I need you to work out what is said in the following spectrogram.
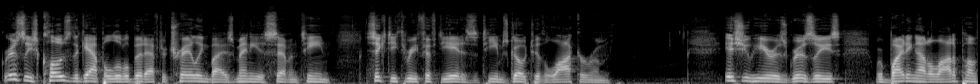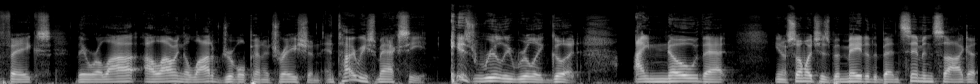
Grizzlies close the gap a little bit after trailing by as many as 17, 63 58 as the teams go to the locker room. Issue here is Grizzlies were biting out a lot of pump fakes. They were allow- allowing a lot of dribble penetration, and Tyrese Maxey is really, really good. I know that you know so much has been made of the Ben Simmons saga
